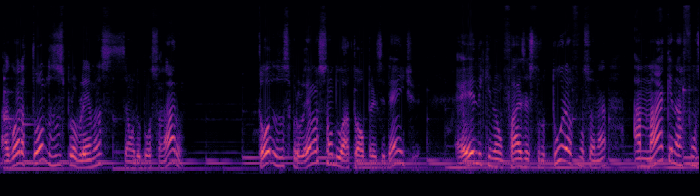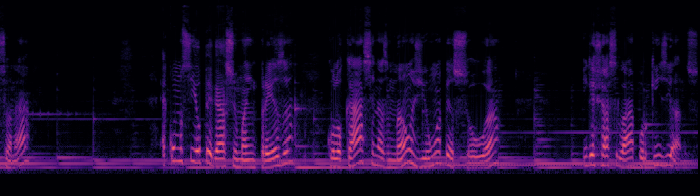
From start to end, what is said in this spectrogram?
Agora todos os problemas são do Bolsonaro? Todos os problemas são do atual presidente? É ele que não faz a estrutura funcionar, a máquina funcionar. É como se eu pegasse uma empresa, colocasse nas mãos de uma pessoa e deixasse lá por 15 anos.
